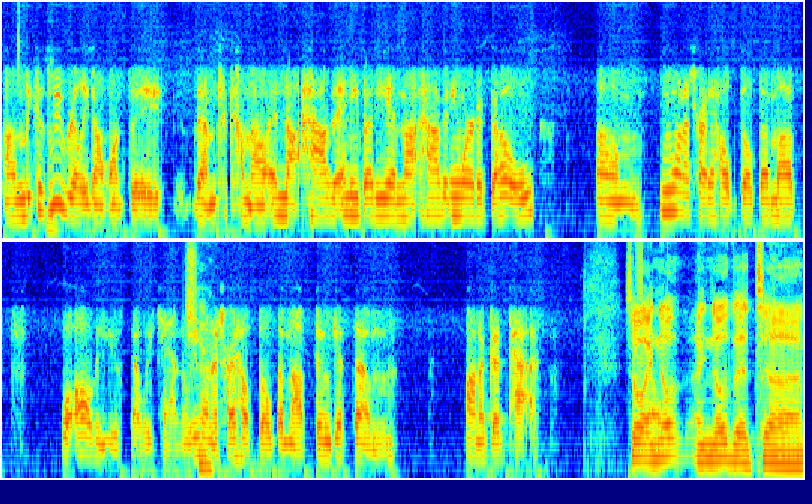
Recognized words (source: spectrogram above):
Um, because we really don't want the, them to come out and not have anybody and not have anywhere to go. Um, we want to try to help build them up, well, all the youth that we can. We want to try to help build them up and get them on a good path. So, so. I know I know that uh,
